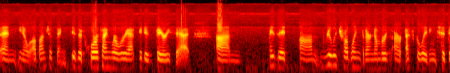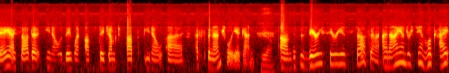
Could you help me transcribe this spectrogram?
and you know a bunch of things. Is it horrifying where we're at? It is very sad. Um, is it um, really troubling that our numbers are escalating today? I saw that you know they went up, they jumped up, you know, uh, exponentially again. Yeah. Um, this is very serious stuff, and and I understand. Look, I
